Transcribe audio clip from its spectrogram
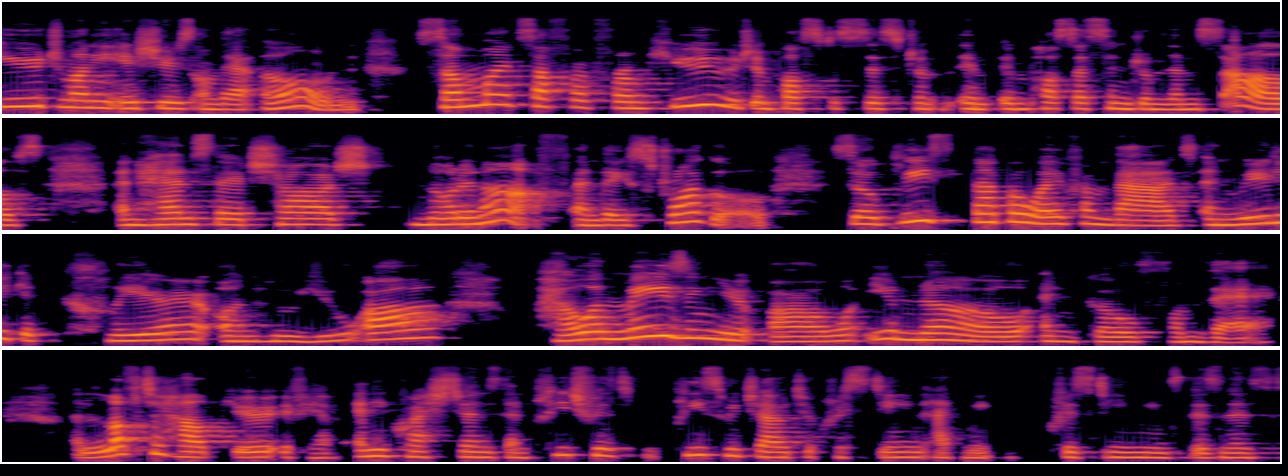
huge money issues on their own. Some might suffer from huge imposter system, imposter syndrome themselves, and hence they charge not enough and they struggle. So please step away from that and really get clear on who you are, how amazing you are, what you know, and go from there. I'd love to help you. If you have any questions, then please please reach out to Christine at me, Christine Means Business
